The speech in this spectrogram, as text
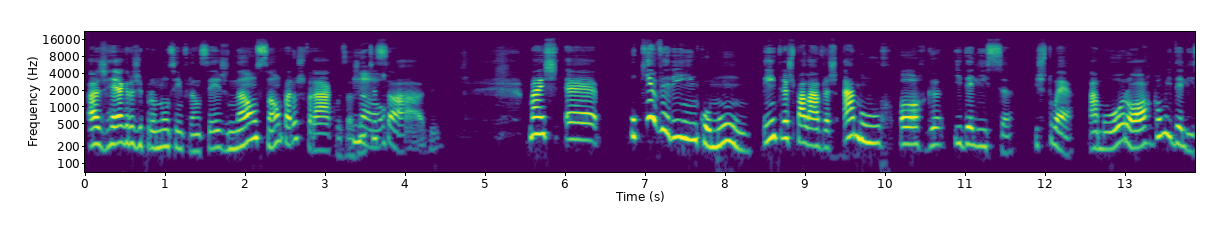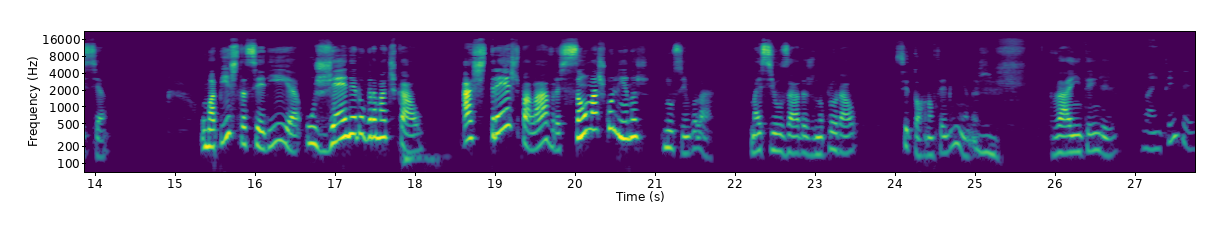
As regras de pronúncia em francês não são para os fracos, a gente Não. sabe. Mas é, o que haveria em comum entre as palavras amour, orgue e delícia? Isto é, amor, órgão e delícia. Uma pista seria o gênero gramatical. As três palavras são masculinas no singular, mas se usadas no plural, se tornam femininas. Vai entender. Vai entender.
